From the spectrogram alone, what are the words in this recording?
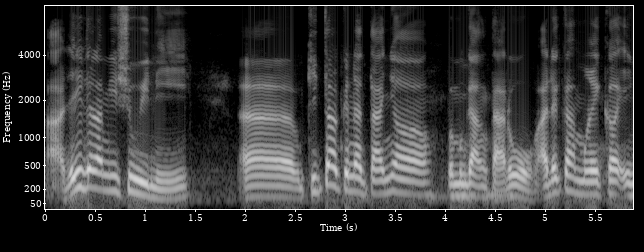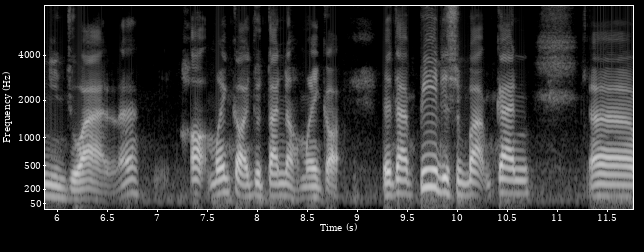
Ha, jadi dalam isu ini uh, kita kena tanya pemegang taruh, adakah mereka ingin jual? Eh? Hak mereka itu tanah mereka. Tetapi disebabkan uh,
